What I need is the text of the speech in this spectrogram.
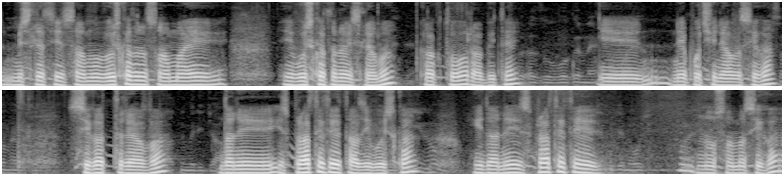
мислят, че само войската на Сама е, е войската на Исляма, както рабите. И не починява сега. Сега трябва да не изпратите тази войска и да не изпратите но сама сега,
